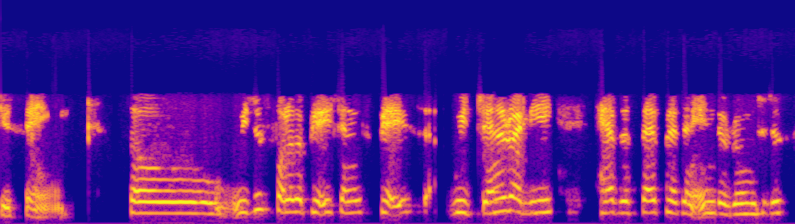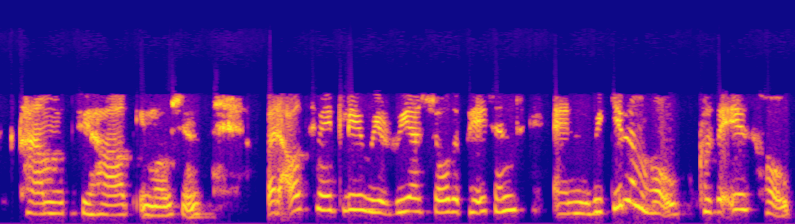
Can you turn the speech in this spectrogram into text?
you're saying. So we just follow the patient's pace. We generally have the third person in the room to just come to help emotions. But ultimately, we reassure the patient and we give them hope because there is hope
